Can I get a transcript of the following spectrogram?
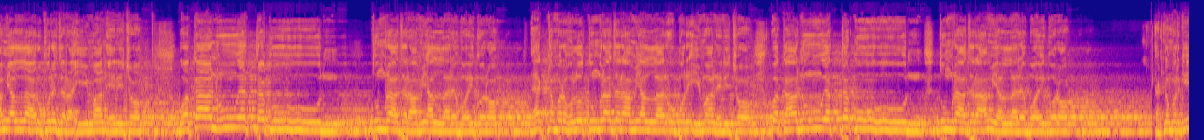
আমি আল্লাহর উপরে যারা ঈমান এনেছো, ওয়া কানু ইয়াত্তাকুন তোমরা যারা আমি আল্লাহরে ভয় করো। এক নম্বর হলো, তোমরা যারা আমি আল্লাহর উপরে ঈমান এনেছ, ওয়া কানু ইয়াত্তাকুন তোমরা যারা আমি আল্লাহরে ভয় করো। এক নম্বর কি?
